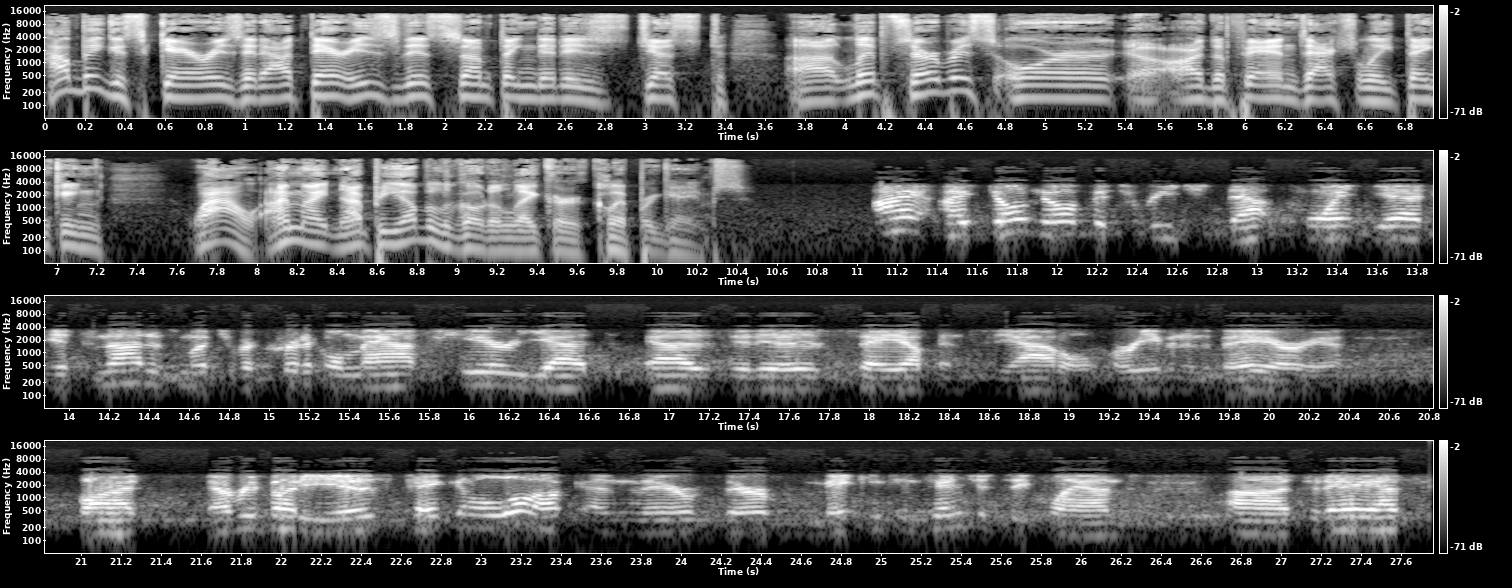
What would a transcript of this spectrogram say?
how big a scare is it out there? Is this something that is just uh, lip service, or uh, are the fans actually thinking, wow, I might not be able to go to Laker Clipper games? I, I don't know if it's reached that point yet. It's not as much of a critical mass here yet as it is, say, up in Seattle or even in the Bay Area. But everybody is taking a look and they're they're making contingency plans uh, today, SC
